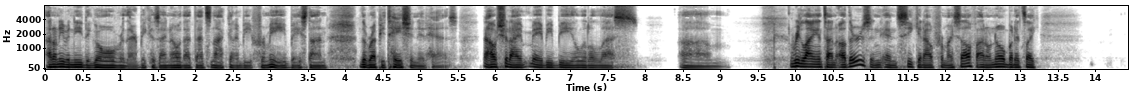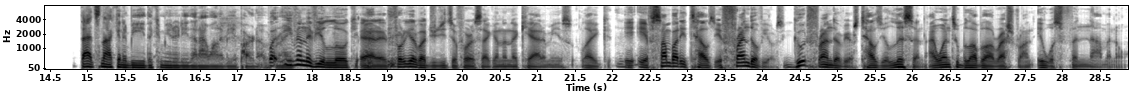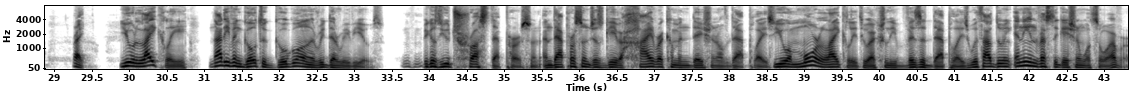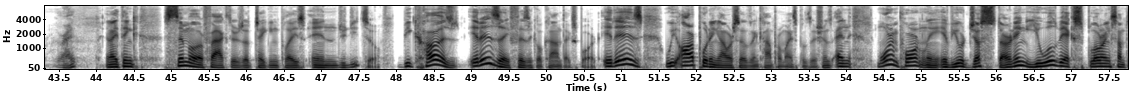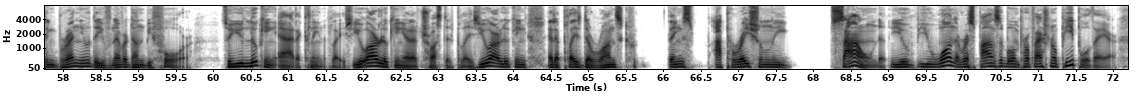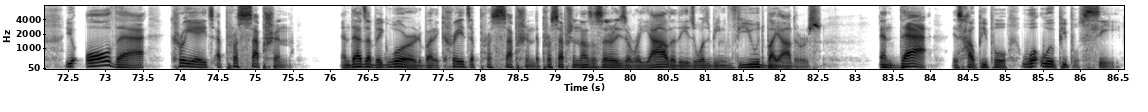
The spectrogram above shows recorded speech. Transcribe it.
I don't even need to go over there because I know that that's not going to be for me based on the reputation it has. Now, should I maybe be a little less, um, reliant on others and, and seek it out for myself. I don't know, but it's like that's not going to be the community that I want to be a part of. But right? even if you look at it, forget about jujitsu for a second and academies. Like i mm-hmm. if somebody tells you, a friend of yours, good friend of yours, tells you, "Listen, I went to blah blah restaurant. It was phenomenal." right, You likely not even go to Google and read the reviews Mm-hmm. because you trust that person, and that person just gave a high recommendation of that place. You are more likely to actually visit that place without doing any investigation whatsoever. right, And I think similar factors are taking place in jiu-jitsu because it is a physical contact sport. It is we are putting ourselves in compromised positions. And more importantly, if you're just starting, you will be exploring something brand new that you've never done before. So you're looking at a clean place. You are looking at a trusted place. You are looking at a place that runs things operationally sound. You you want responsible and professional people there. You all that creates a perception. And that's a big word, but it creates a perception. The perception not necessarily is a reality, it's what's being viewed by others. And that is how people what will people see?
